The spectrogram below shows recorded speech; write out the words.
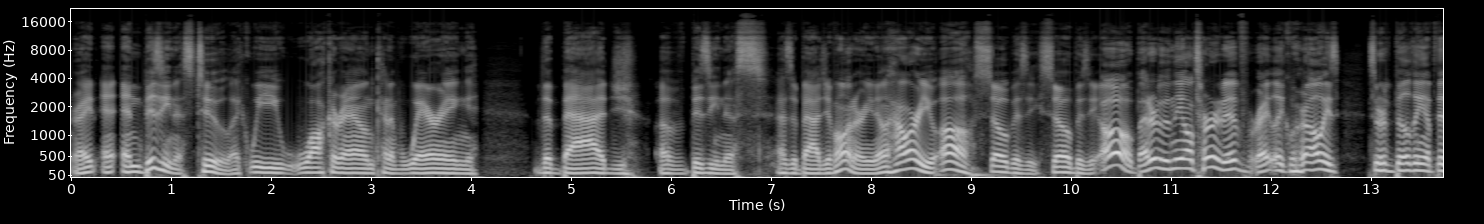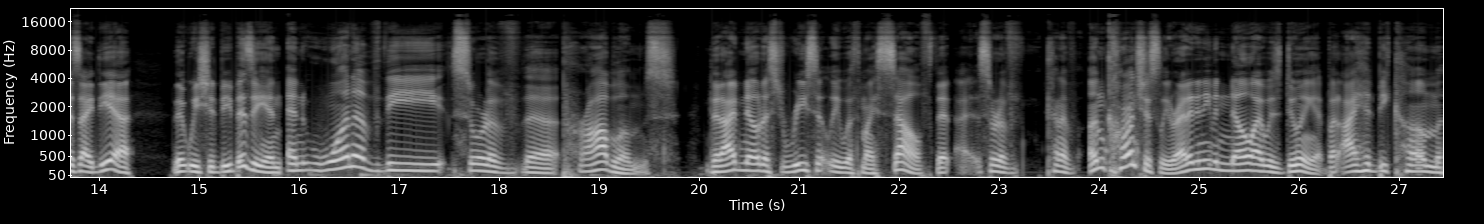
right? And, and, busyness too. Like we walk around kind of wearing the badge of busyness as a badge of honor. You know, how are you? Oh, so busy, so busy. Oh, better than the alternative, right? Like we're always sort of building up this idea that we should be busy. And and one of the sort of the problems that I've noticed recently with myself that I sort of kind of unconsciously, right? I didn't even know I was doing it, but I had become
